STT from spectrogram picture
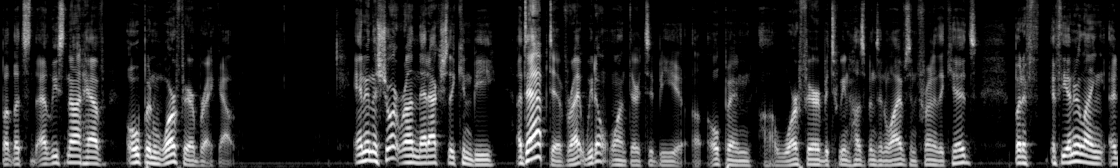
but let's at least not have open warfare break out. And in the short run, that actually can be adaptive, right? We don't want there to be open uh, warfare between husbands and wives in front of the kids. But if, if the underlying uh,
